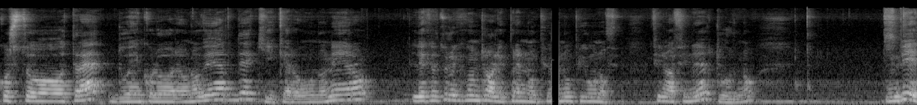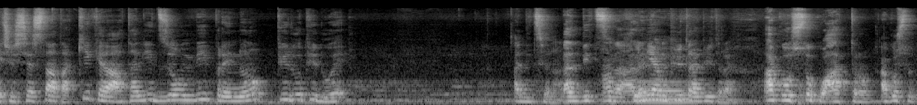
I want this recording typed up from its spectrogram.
Costo 3, 2 in colore, 1 verde, kicker 1 nero. Le creature che controlli prendono più 1 più 1 fino alla fine del turno. Invece se è stata kickerata, gli zombie prendono più 2 più 2 addizionali. Addizionale Quindi è un più 3 più 3. a costo 4. A costo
